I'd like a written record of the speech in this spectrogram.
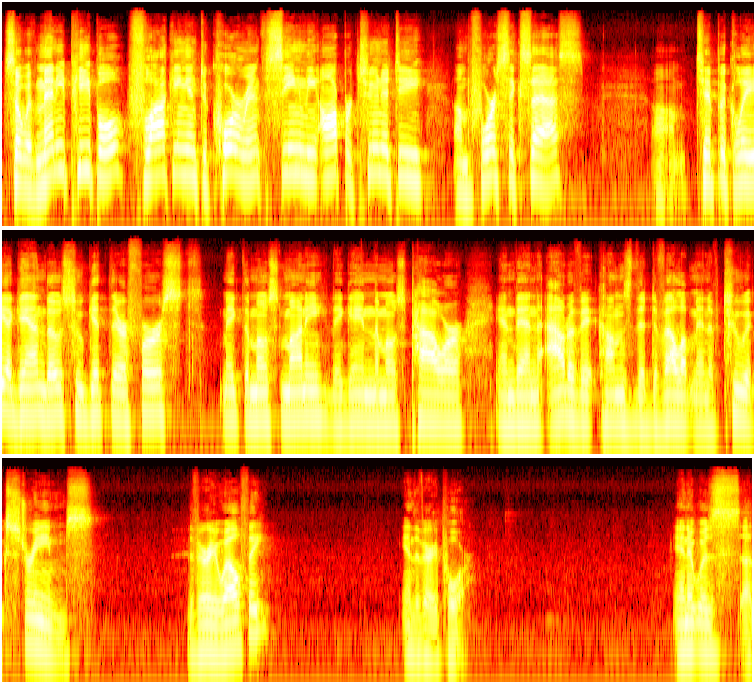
So, with many people flocking into Corinth, seeing the opportunity um, for success, um, typically, again, those who get there first make the most money, they gain the most power, and then out of it comes the development of two extremes the very wealthy and the very poor. And it was uh,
